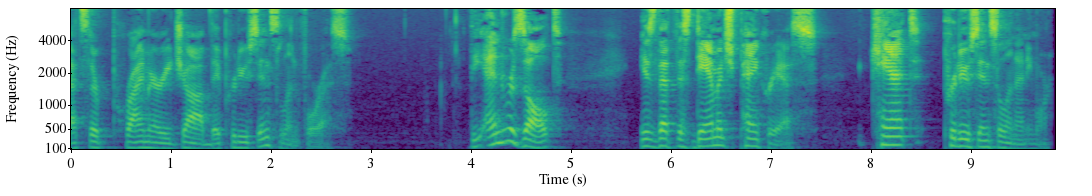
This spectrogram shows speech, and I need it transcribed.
That's their primary job. They produce insulin for us. The end result is that this damaged pancreas can't produce insulin anymore.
